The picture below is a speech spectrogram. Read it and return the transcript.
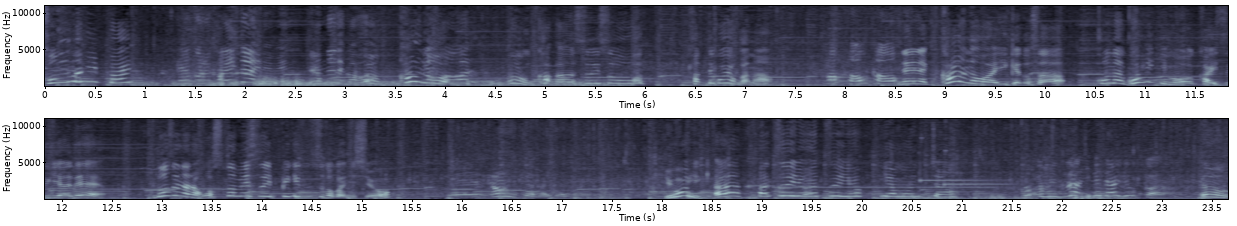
そんなにいっぱい？えこれ買いたいね。みんなで買おう。うん買うのうんかあ水槽は買ってこようかな。買買おう買おう。ねえねえ飼うのはいいけどさこんな5匹もは飼いすぎやでどうせならオスとメス1匹ずつとかにしよえー、4匹は買いたいう4匹あ暑い。よ暑いよいやもいちゃん。ちょっと水入れてあげようかな。うん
